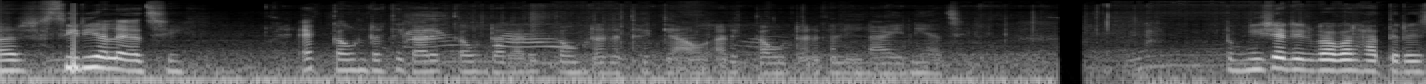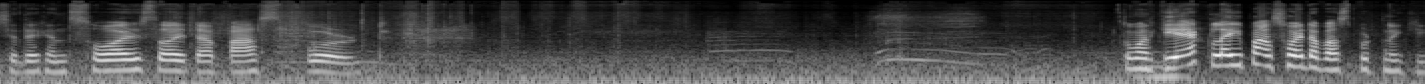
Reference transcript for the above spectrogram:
আর সিরিয়ালে আছি। এক কাউন্টার থেকে আরেক কাউন্টার আরেক কাউন্টারে থেকে আরেক কাউন্টার খালি লাইনে আছে। তো মিশারির বাবার হাতে রয়েছে দেখেন ছয় ছয়টা পাসপোর্ট তোমার কি এক একলাই পাঁচ ছয়টা পাসপোর্ট নাকি?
